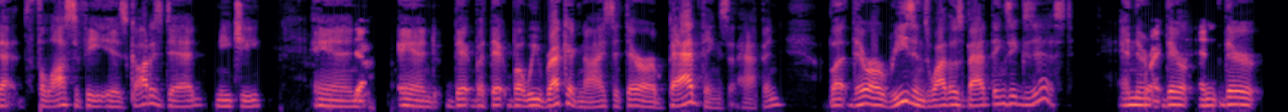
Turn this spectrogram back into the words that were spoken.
that philosophy is God is dead, Nietzsche, and Yeah. and there, but there, but we recognize that there are bad things that happen, but there are reasons why those bad things exist, and they're Right. they're And they're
